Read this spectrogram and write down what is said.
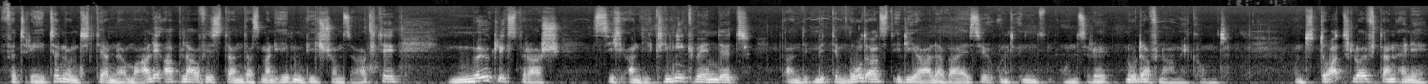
vertreten. Und der normale Ablauf ist dann, dass man eben, wie ich schon sagte, möglichst rasch sich an die Klinik wendet, an, mit dem Notarzt idealerweise und in unsere Notaufnahme kommt. Und dort läuft dann eine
